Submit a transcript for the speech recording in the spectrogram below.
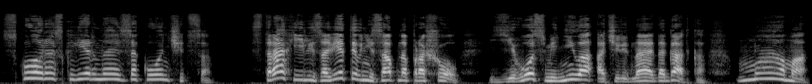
"Скоро скверное закончится". Страх Елизаветы внезапно прошел. Его сменила очередная догадка. "Мама,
